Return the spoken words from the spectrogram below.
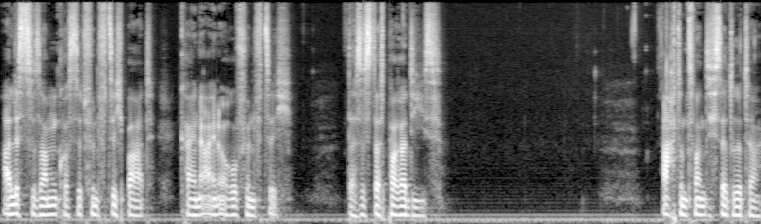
Alles zusammen kostet 50 Baht, keine 1,50 Euro. Das ist das Paradies. 28.03.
